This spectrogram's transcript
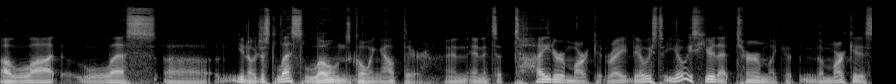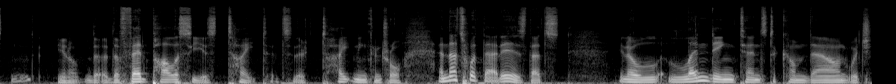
a lot less, uh, you know, just less loans going out there, and and it's a tighter market, right? They always you always hear that term like a, uh, the market is, you know, the the Fed policy is tight. It's they're tightening control, and that's what that is. That's you know, lending tends to come down, which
